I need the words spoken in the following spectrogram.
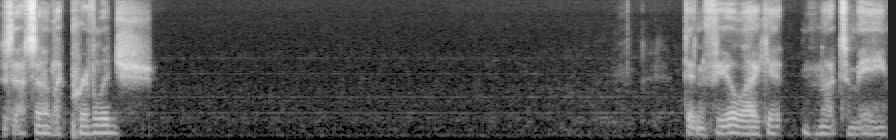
Does that sound like privilege? Didn't feel like it, not to me.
